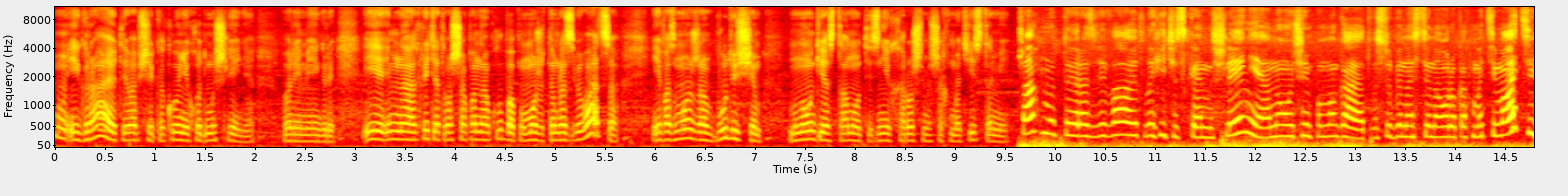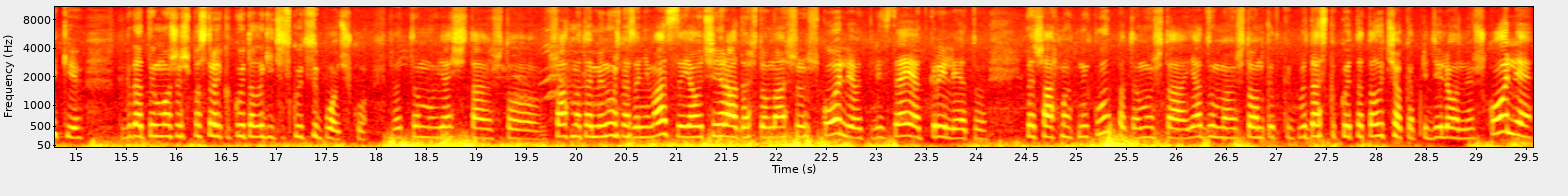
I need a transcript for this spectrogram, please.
ну, играют и вообще какой у них ход мышления во время игры. И именно открытие этого шахматного клуба поможет им развиваться, и, возможно, в будущем многие станут из них хорошими шахматистами. Шахматы развивают логическое мышление, оно очень помогает, в особенности на уроках математики, когда ты можешь построить какую-то логическую цепочку. Поэтому я считаю, что шахматами нужно заниматься. Я очень рада, что в нашей школе, вот, лицее открыли эту, этот шахматный клуб, потому что я думаю, что он как, как бы даст какой-то толчок определенной школе,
